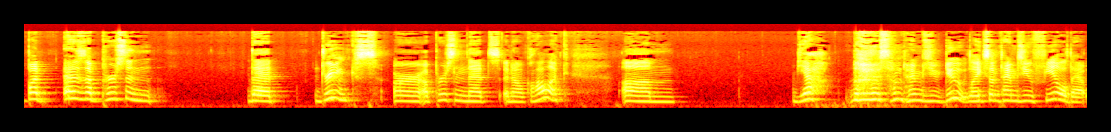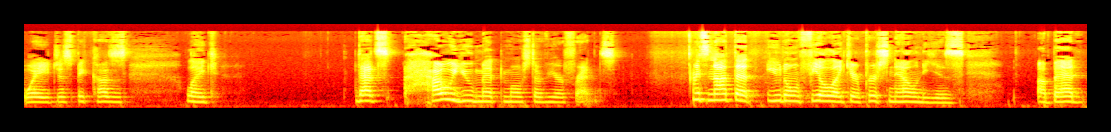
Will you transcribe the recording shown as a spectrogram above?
but as a person that drinks or a person that's an alcoholic, um, yeah, sometimes you do. Like sometimes you feel that way just because like that's how you met most of your friends. It's not that you don't feel like your personality is a bad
